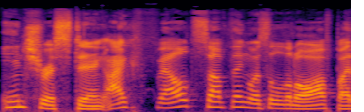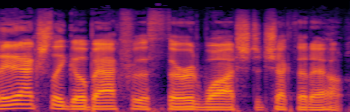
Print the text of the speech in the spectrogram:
Interesting. I felt something was a little off, but I didn't actually go back for the third watch to check that out.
